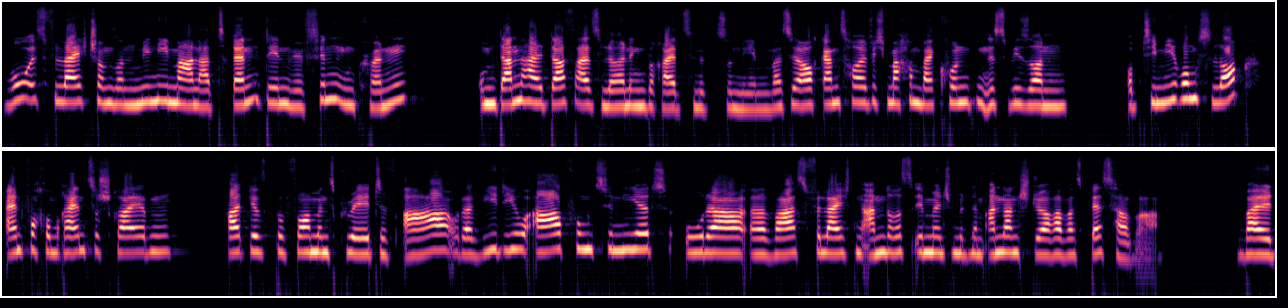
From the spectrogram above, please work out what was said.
wo ist vielleicht schon so ein minimaler Trend, den wir finden können um dann halt das als Learning bereits mitzunehmen. Was wir auch ganz häufig machen bei Kunden, ist wie so ein Optimierungslog, einfach um reinzuschreiben, hat jetzt Performance Creative A oder Video A funktioniert oder äh, war es vielleicht ein anderes Image mit einem anderen Störer, was besser war. Weil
